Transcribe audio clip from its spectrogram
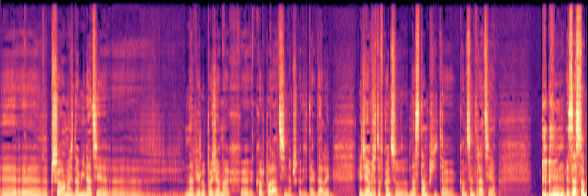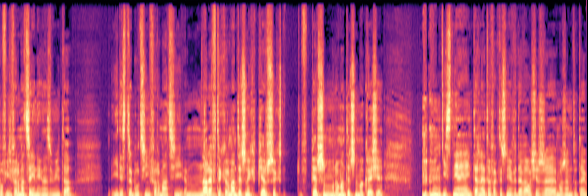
e, e, przełamać dominację na wielu poziomach korporacji na przykład i tak dalej. Wiedziałem, że to w końcu nastąpi ta koncentracja zasobów informacyjnych, nazwijmy to, i dystrybucji informacji. No ale w tych romantycznych pierwszych, w pierwszym romantycznym okresie istnienia internetu faktycznie wydawało się, że możemy tutaj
